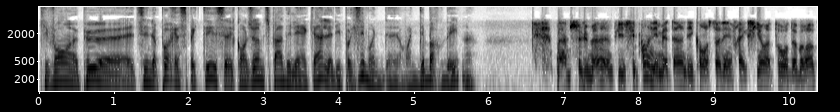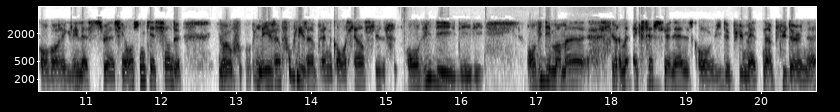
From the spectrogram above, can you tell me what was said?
qui vont un peu euh, ne pas respecter, se conduire un petit peu en délinquant. les policiers vont euh, vont être débordés. Ben absolument. Puis c'est pas en émettant des constats d'infraction à tour de bras qu'on va régler la situation. C'est une question de les gens. Faut que les gens prennent conscience. On vit des, des on vit des moments, c'est vraiment exceptionnel ce qu'on vit depuis maintenant plus d'un an.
